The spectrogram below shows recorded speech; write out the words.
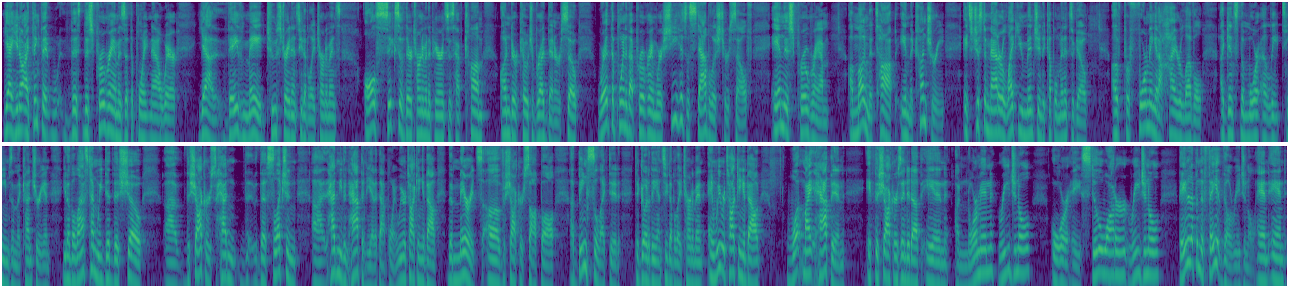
Yeah, you know, I think that this this program is at the point now where, yeah, they've made two straight NCAA tournaments. All six of their tournament appearances have come under Coach Bredbender. So we're at the point of that program where she has established herself and this program among the top in the country. It's just a matter, like you mentioned a couple minutes ago, of performing at a higher level against the more elite teams in the country. And, you know, the last time we did this show, uh, the Shockers hadn't, the, the selection uh, hadn't even happened yet at that point. We were talking about the merits of Shocker softball uh, being selected to go to the NCAA tournament. And we were talking about what might happen if the Shockers ended up in a Norman regional or a Stillwater regional. They ended up in the Fayetteville regional, and and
